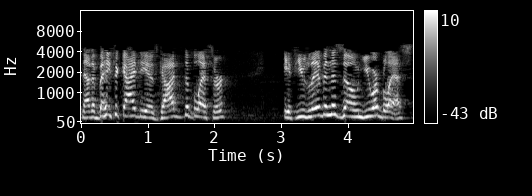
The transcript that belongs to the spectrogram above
Now, the basic idea is God's the blesser. If you live in the zone, you are blessed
